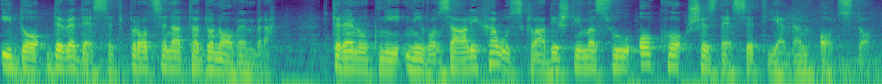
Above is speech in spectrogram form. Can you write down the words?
i do 90% do novembra. Trenutni nivo zaliha u skladištima su oko 61%.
